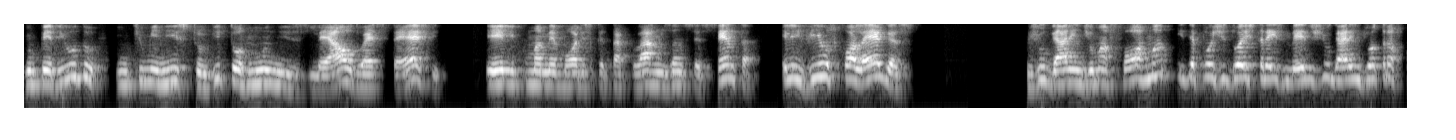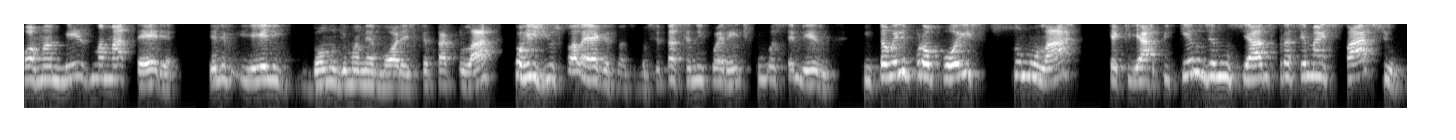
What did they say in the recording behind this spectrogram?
de um período em que o ministro Vitor Nunes Leal, do STF, ele com uma memória espetacular, nos anos 60, ele via os colegas julgarem de uma forma e depois de dois, três meses julgarem de outra forma a mesma matéria. Ele, e ele, dono de uma memória espetacular, corrigiu os colegas, mas você está sendo incoerente com você mesmo. Então, ele propôs sumular, que é criar pequenos enunciados para ser mais fácil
